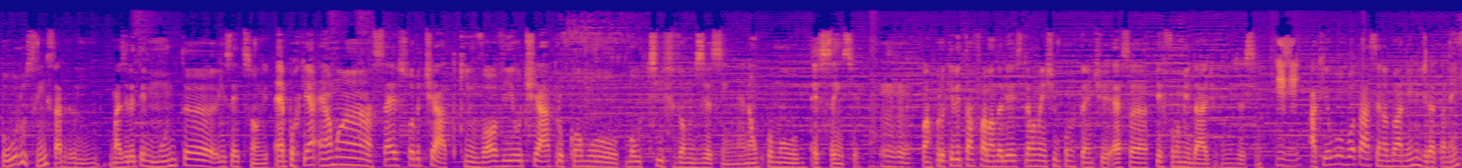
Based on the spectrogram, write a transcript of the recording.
puro, sim, sabe? Mas ele tem muita insert song. É porque é uma série sobre teatro, que envolve o teatro como motif, vamos dizer assim, né? Não como essência. Uhum. Mas pro que ele tá falando ali é extremamente importante essa performidade, vamos dizer assim. Uhum. Aqui eu vou botar a cena do anime diretamente.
